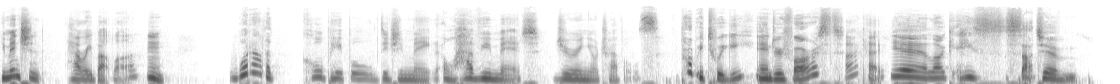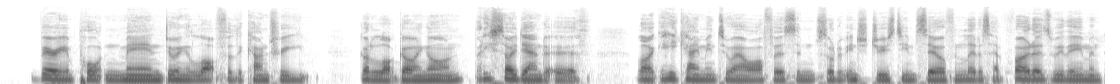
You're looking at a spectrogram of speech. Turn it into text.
You mentioned Harry Butler. Mm. What other cool people did you meet or have you met during your travels? Probably Twiggy, Andrew Forrest. Okay. Yeah, like he's such a very important man, doing a lot for the country, got a lot going on, but he's so down to earth. Like he came into our office and sort of introduced himself and let us have photos with him and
